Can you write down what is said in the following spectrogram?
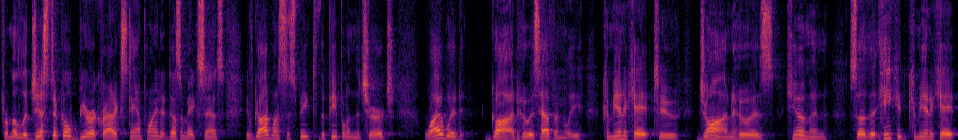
from a logistical, bureaucratic standpoint, it doesn't make sense. If God wants to speak to the people in the church, why would God, who is heavenly, communicate to John, who is human, so that he could communicate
